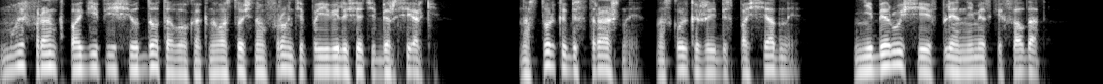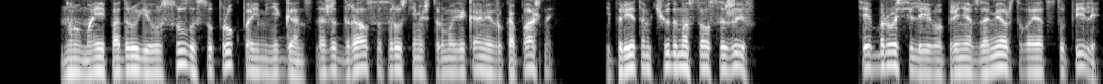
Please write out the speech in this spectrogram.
Мой Франк погиб еще до того, как на Восточном фронте появились эти берсерки. Настолько бесстрашные, насколько же и беспощадные, не берущие в плен немецких солдат. Но у моей подруги Урсулы супруг по имени Ганс даже дрался с русскими штурмовиками в рукопашной и при этом чудом остался жив. Те бросили его, приняв за мертвого, и отступили,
